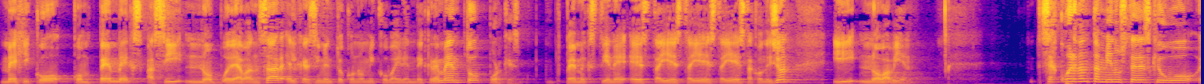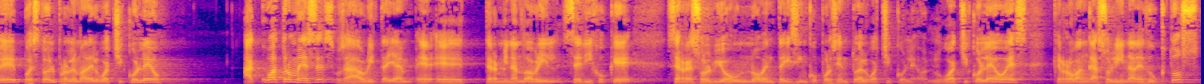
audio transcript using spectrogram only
México con Pemex así no puede avanzar, el crecimiento económico va a ir en decremento porque Pemex tiene esta y esta y esta y esta condición y no va bien. ¿Se acuerdan también ustedes que hubo eh, pues todo el problema del huachicoleo? A cuatro meses, o sea, ahorita ya eh, eh, terminando abril, se dijo que se resolvió un 95% del huachicoleo. El huachicoleo es que roban gasolina de ductos,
